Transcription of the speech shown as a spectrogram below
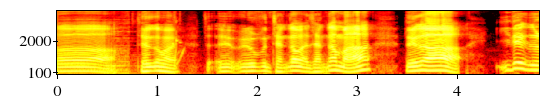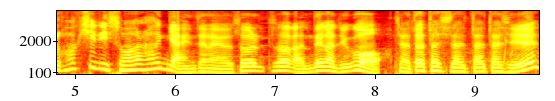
아 잠깐만. 자, 여- 여러분 잠깐만 잠깐만. 내가 이 덱을 확실히 소화한 게 아니잖아요. 소화, 소화가 안 돼가지고. 자 다, 다시 다시 다시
